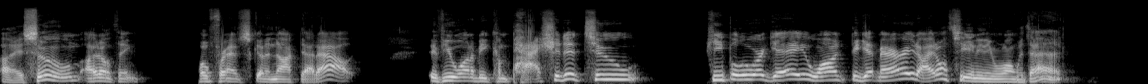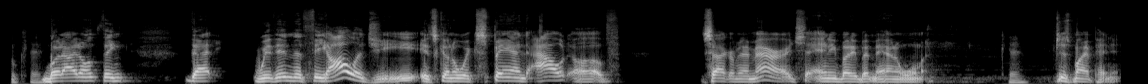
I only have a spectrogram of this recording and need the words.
I assume. I don't think Pope Francis is going to knock that out. If you want to be compassionate to people who are gay who want to get married, I don't see anything wrong with that. Okay. But I don't think that within the theology it's going to expand out of sacrament of marriage to anybody but man and woman. Okay. Just my opinion.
